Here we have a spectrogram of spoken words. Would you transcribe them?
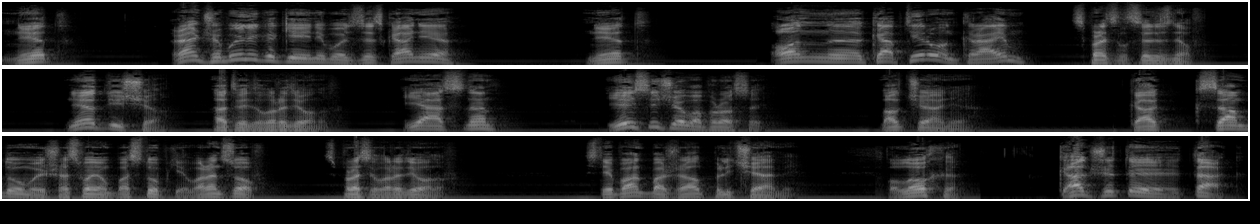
«Нет». «Раньше были какие-нибудь взыскания?» «Нет». «Он э, коптирован краем?» – спросил Селезнев. «Нет еще», – ответил Родионов. «Ясно. Есть еще вопросы?» Молчание. «Как сам думаешь о своем поступке, Воронцов?» Спросил Родионов. Степан пожал плечами. «Плохо?» «Как же ты так?»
